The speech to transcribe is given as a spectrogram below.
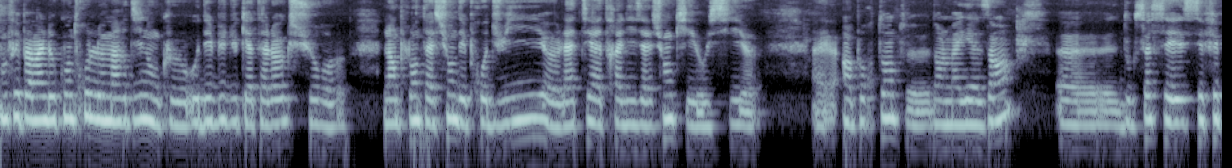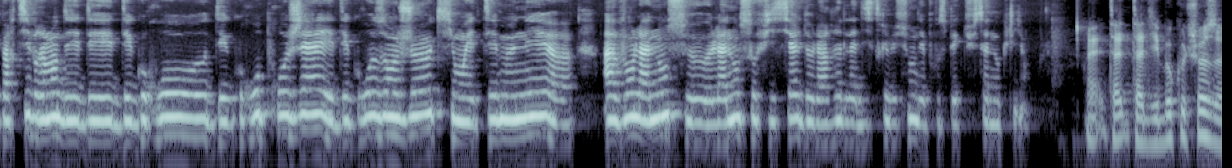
on fait pas mal de contrôles le mardi, donc euh, au début du catalogue, sur euh, l'implantation des produits, euh, la théâtralisation qui est aussi importante dans le magasin. donc ça, c'est fait partie vraiment des, gros, des gros projets et des gros enjeux qui ont été menés avant l'annonce l'annonce officielle de l'arrêt de la distribution des prospectus à nos clients. Ouais, tu as, dit beaucoup de choses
